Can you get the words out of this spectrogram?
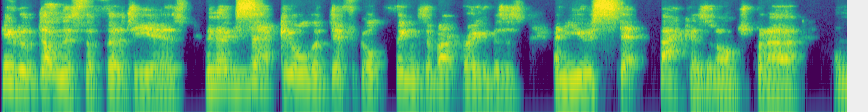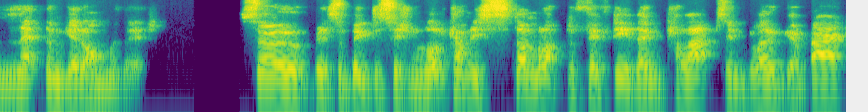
People who've done this for 30 years, who know exactly all the difficult things about growing a business, and you step back as an entrepreneur and let them get on with it. So it's a big decision. A lot of companies stumble up to 50, then collapse, implode, go back.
